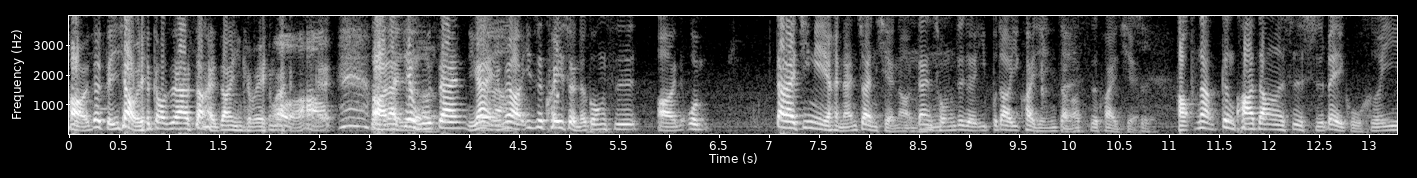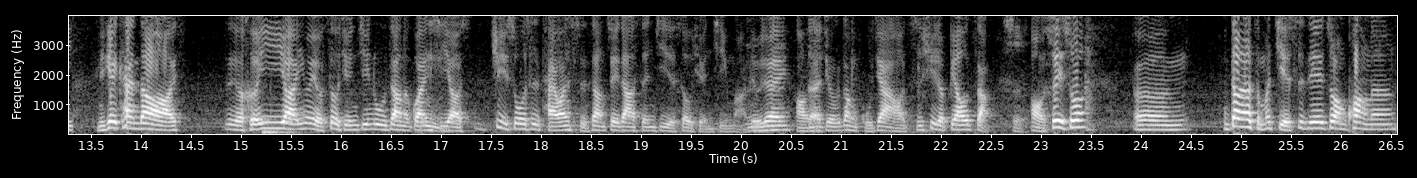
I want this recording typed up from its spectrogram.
好，那等一下我就告诉她上海商银可不可以买。好，好，那剑湖山，你看有没有一直亏损的公司啊？我。大概今年也很难赚钱哦。但从这个一不到一块钱已经涨到四块钱。是。好，那更夸张的是十倍股合一，你可以看到啊，这个合一啊，因为有授权金入账的关系啊，据说是台湾史上最大生技的授权金嘛，对不对？好，那就让股价啊持续的飙涨。是。哦，所以说，嗯，你到底要怎么解释这些状况呢？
